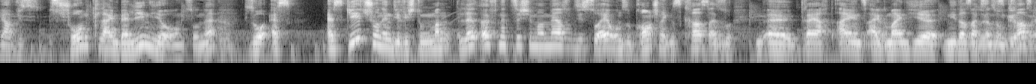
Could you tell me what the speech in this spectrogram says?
ja, es ist schon klein Berlin hier und so, ne? So, es, es geht schon in die Richtung. Man öffnet sich immer mehr, so dieses so, ey, unsere Braunschweig ist krass, also äh, 381, allgemein hier Niedersachsen Also ist krass. Ja.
